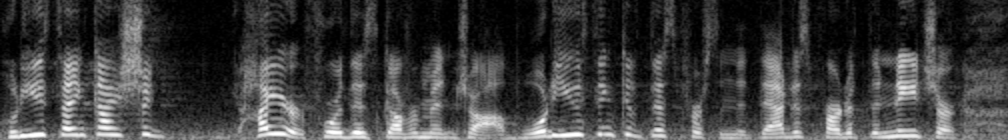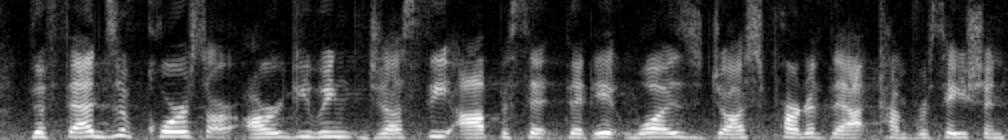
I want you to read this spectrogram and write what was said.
who do you think I should hire for this government job. What do you think of this person? That that is part of the nature. The feds, of course, are arguing just the opposite. That it was just part of that conversation,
